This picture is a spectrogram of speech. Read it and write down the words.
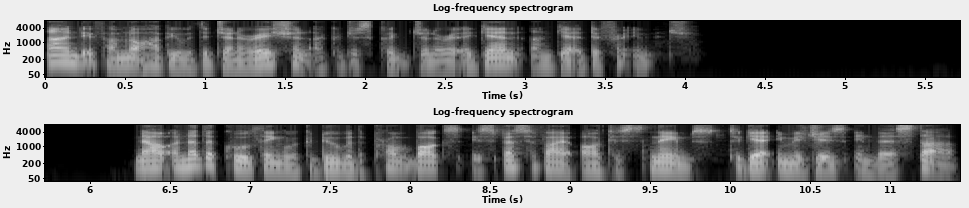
And if I'm not happy with the generation, I could just click generate again and get a different image. Now, another cool thing we could do with the prompt box is specify artists' names to get images in their style.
